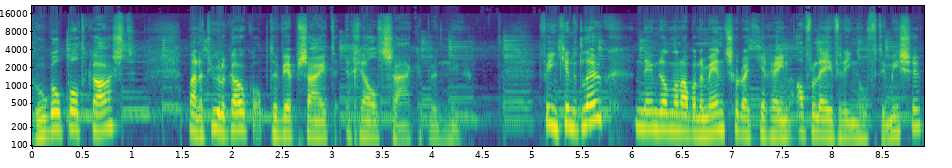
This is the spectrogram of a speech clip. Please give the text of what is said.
Google Podcast. Maar natuurlijk ook op de website geldzaken.nu. Vind je het leuk? Neem dan een abonnement zodat je geen aflevering hoeft te missen.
